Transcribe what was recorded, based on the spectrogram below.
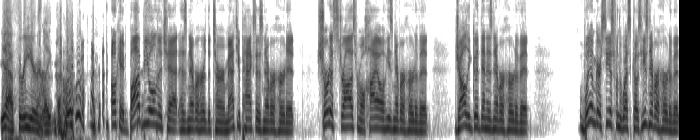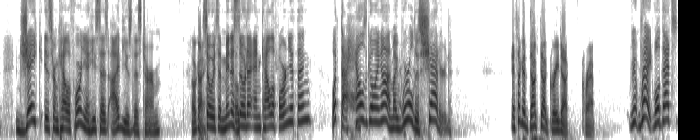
Yeah, three years late. Okay, Bob Buell in the chat has never heard the term. Matthew Pax has never heard it. Shortest Straws from Ohio, he's never heard of it. Jolly Good then has never heard of it. William Garcia is from the West Coast. He's never heard of it. Jake is from California. He says, I've used this term. Okay. So it's a Minnesota and California thing? What the hell's going on? My world is shattered. it's like a duck, duck, gray duck crap. Right. Well, that's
